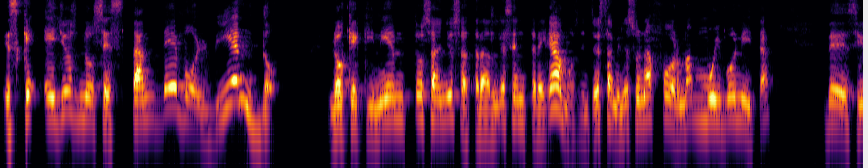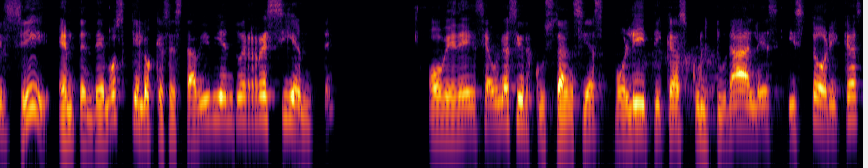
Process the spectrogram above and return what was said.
es que ellos nos están devolviendo lo que 500 años atrás les entregamos. Entonces también es una forma muy bonita de decir, sí, entendemos que lo que se está viviendo es reciente, obedece a unas circunstancias políticas, culturales, históricas,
